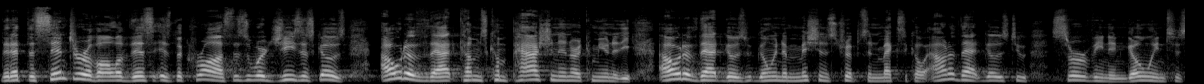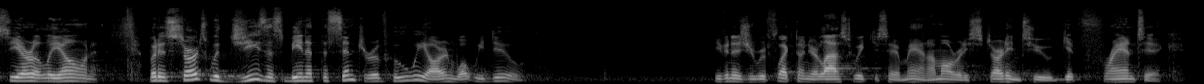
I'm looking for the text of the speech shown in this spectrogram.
that at the center of all of this is the cross. This is where Jesus goes. Out of that comes compassion in our community. Out of that goes going to missions trips in Mexico. Out of that goes to serving and going to Sierra Leone. But it starts with Jesus being at the center of who we are and what we do. Even as you reflect on your last week, you say, man, I'm already starting to get frantic.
